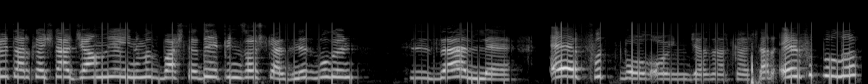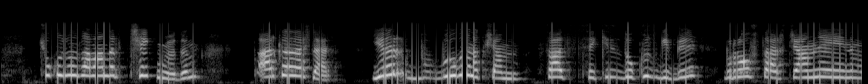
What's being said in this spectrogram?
Evet arkadaşlar canlı yayınımız başladı. Hepiniz hoş geldiniz. Bugün sizlerle e-futbol oynayacağız arkadaşlar. E-futbolu çok uzun zamandır çekmiyordum. Arkadaşlar yar bu- bugün akşam saat 8-9 gibi Brawl Stars canlı yayınım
